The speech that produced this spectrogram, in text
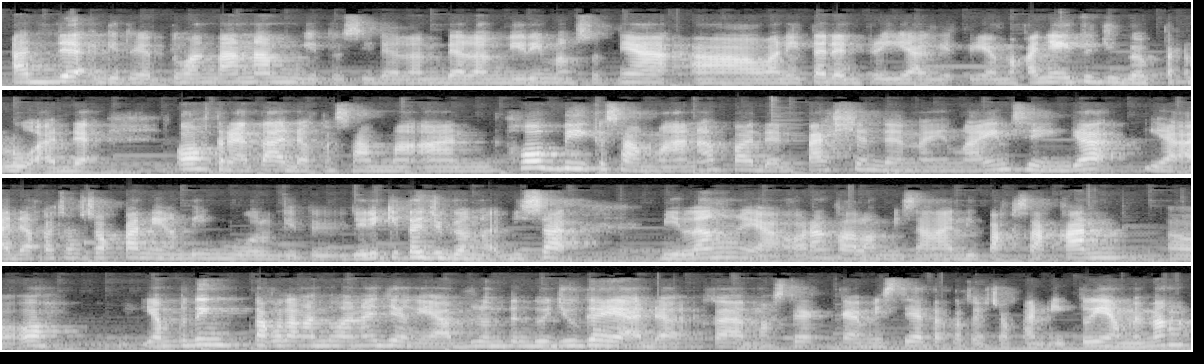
ada gitu ya Tuhan tanam gitu sih dalam dalam diri maksudnya uh, wanita dan pria gitu ya. Makanya itu juga perlu ada oh ternyata ada kesamaan hobi kesamaan apa dan passion dan lain-lain sehingga ya ada kecocokan yang timbul gitu. Jadi kita juga nggak bisa bilang ya orang kalau misalnya dipaksakan uh, oh yang penting takut akan Tuhan aja ya? Belum tentu juga ya ada ke maksudnya chemistry atau kecocokan itu yang memang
